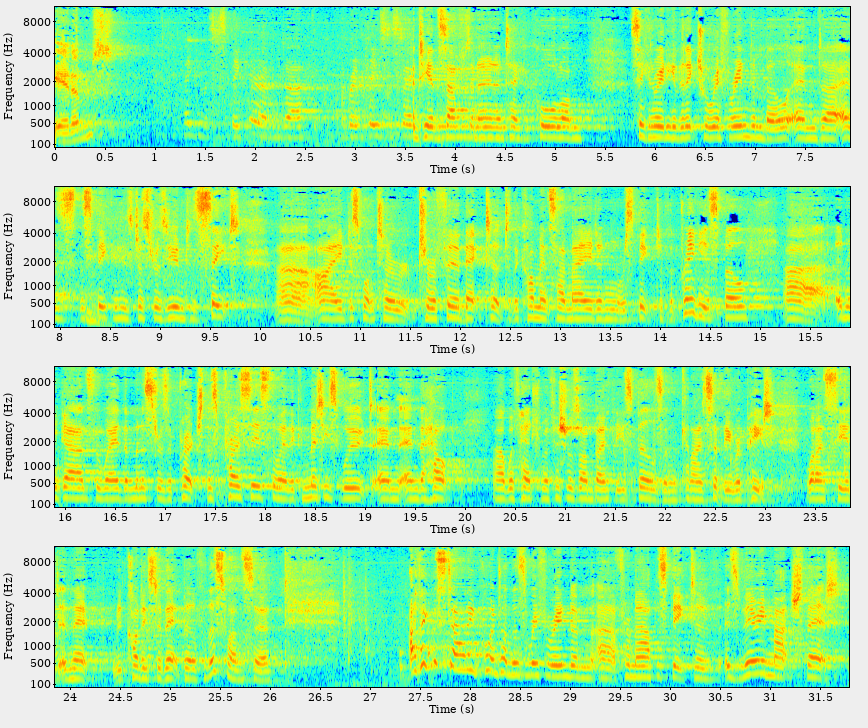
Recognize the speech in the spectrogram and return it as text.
Adams. Thank you, Mr Speaker, and uh, I'm very pleased to stand here this afternoon and take a call on second reading of the electoral referendum bill and uh, as the Speaker has just resumed his seat uh, I just want to, to refer back to, to, the comments I made in respect of the previous bill uh, in regards to the way the Minister has approached this process, the way the committee's worked and, and the help uh, we've had from officials on both these bills and can I simply repeat what I said in that context of that bill for this one, sir. I think the starting point on this referendum uh, from our perspective is very much that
